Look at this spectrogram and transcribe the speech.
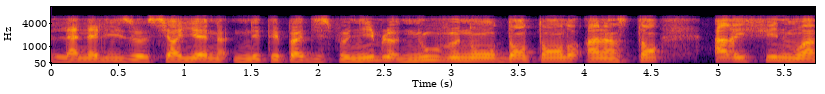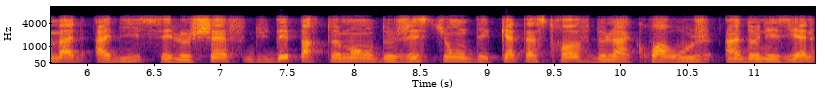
L'analyse syrienne n'était pas disponible. Nous venons d'entendre à l'instant Arifin Mohamed Hadi, c'est le chef du département de gestion des catastrophes de la Croix-Rouge indonésienne.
